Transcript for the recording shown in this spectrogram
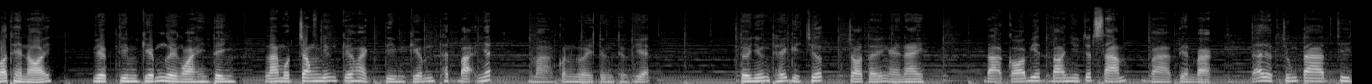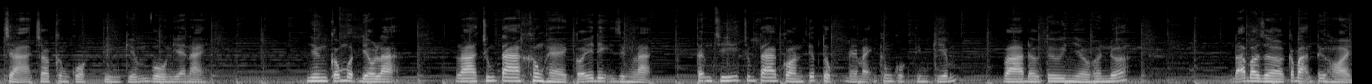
Có thể nói, việc tìm kiếm người ngoài hành tinh là một trong những kế hoạch tìm kiếm thất bại nhất mà con người từng thực hiện. Từ những thế kỷ trước cho tới ngày nay, đã có biết bao nhiêu chất xám và tiền bạc đã được chúng ta chi trả cho công cuộc tìm kiếm vô nghĩa này. Nhưng có một điều lạ là chúng ta không hề có ý định dừng lại, thậm chí chúng ta còn tiếp tục đẩy mạnh công cuộc tìm kiếm và đầu tư nhiều hơn nữa. Đã bao giờ các bạn tự hỏi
